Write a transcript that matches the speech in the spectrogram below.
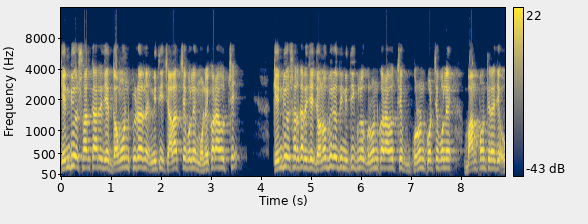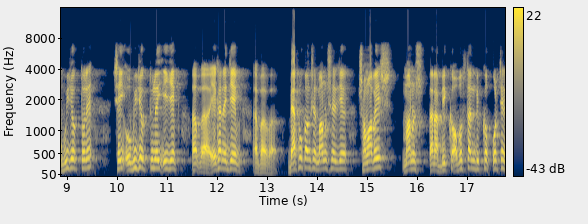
কেন্দ্রীয় সরকার যে দমন পীড়ন নীতি চালাচ্ছে বলে মনে করা হচ্ছে। কেন্দ্রীয় সরকারের যে জনবিরোধী নীতিগুলো গ্রহণ করা হচ্ছে, গ্রহণ করছে বলে বামপন্থীরা যে অভিযোগ তোলে, সেই অভিযোগ তুলে এই যে এখানে যে ব্যাপক অংশের মানুষের যে সমাবেশ, মানুষ তারা বিক্ষোভ, অবস্থান বিক্ষোভ করছেন,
